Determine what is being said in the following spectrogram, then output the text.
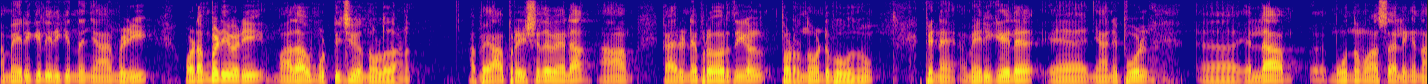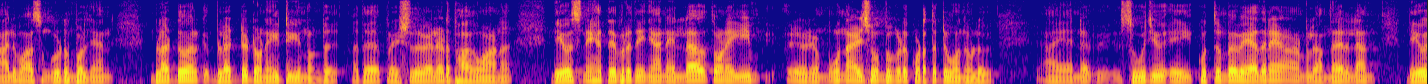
അമേരിക്കയിലിരിക്കുന്ന ഞാൻ വഴി ഉടമ്പടി വഴി മാതാവ് മുട്ടിച്ചു എന്നുള്ളതാണ്. അപ്പോൾ ആ പ്രേക്ഷിത വേല ആ കാരുണ്യ പ്രവൃത്തികൾ തുടർന്നുകൊണ്ട് പോകുന്നു. പിന്നെ അമേരിക്കയിൽ ഞാനിപ്പോൾ എല്ലാ മൂന്ന് മാസം അല്ലെങ്കിൽ നാല് മാസം കൂടുമ്പോൾ ഞാൻ ബ്ലഡ് വർക്ക് ബ്ലഡ് ഡൊണേറ്റ് ചെയ്യുന്നുണ്ട്. അത് പ്രേക്ഷിത വേളയുടെ ഭാഗമാണ്. ദൈവസ്നേഹത്തെ പ്രതി ഞാൻ എല്ലാ തവണ ഈ മൂന്നാഴ്ച മുമ്പും കൂടെ കൊടുത്തിട്ട് പോകുന്നുള്ളൂ. എന്നെ സൂചി ഈ കുത്തുമ്പോൾ വേദനയാണല്ലോ അന്നേരമെല്ലാം ദൈവ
